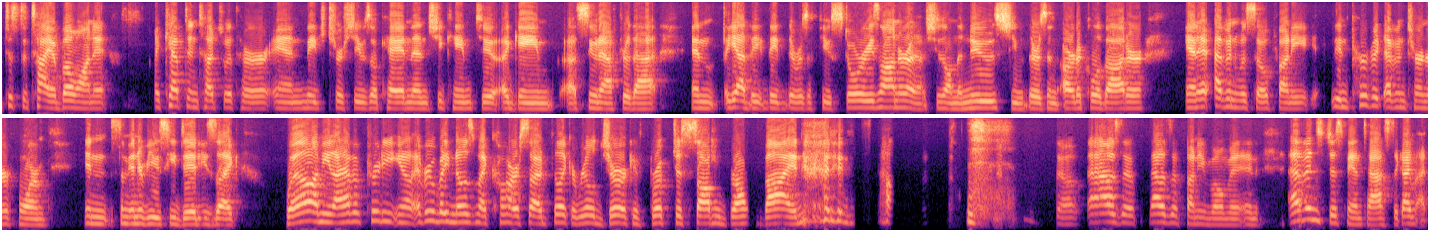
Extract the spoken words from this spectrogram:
just to tie a bow on it, I kept in touch with her and made sure she was okay. And then she came to a game uh, soon after that. And yeah, they, they, there was a few stories on her. She's on the news. She there's an article about her. And Evan was so funny in perfect Evan Turner form. In some interviews he did, he's like, "Well, I mean, I have a pretty, you know, everybody knows my car, so I'd feel like a real jerk if Brooke just saw me drive by and I didn't stop." So that was a that was a funny moment, and Evan's just fantastic. I'm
